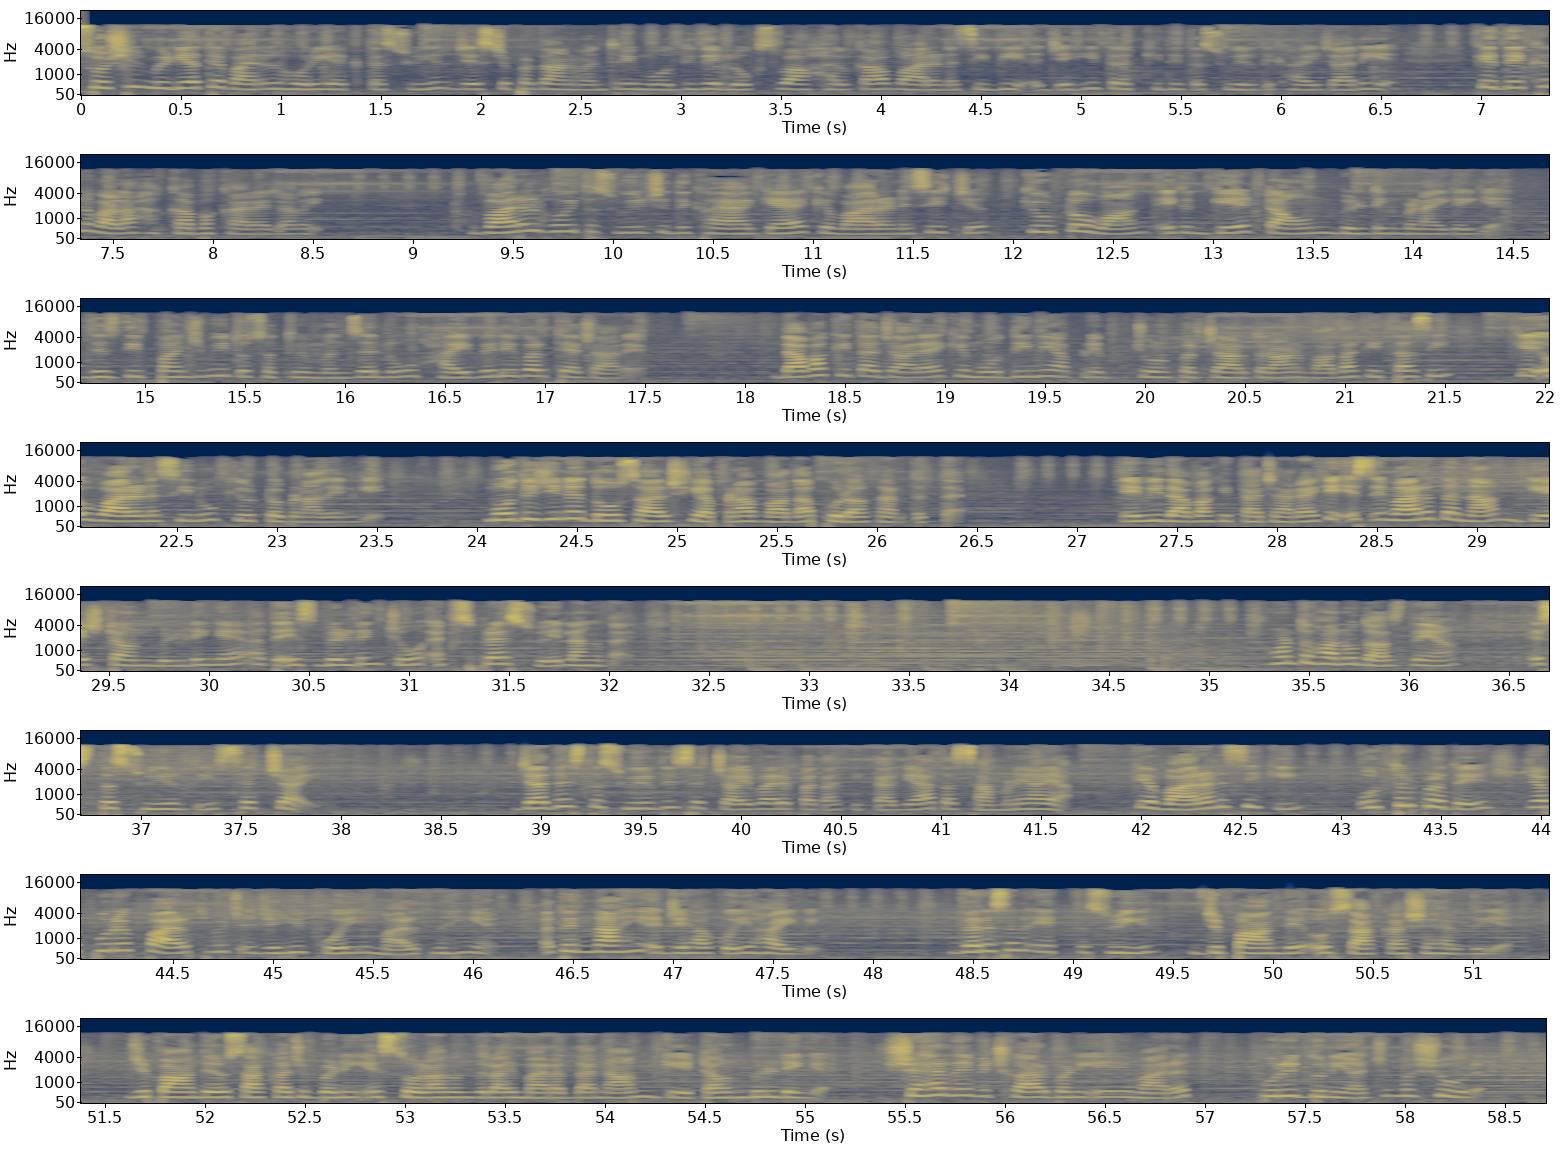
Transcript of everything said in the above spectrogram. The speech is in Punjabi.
ਸੋਸ਼ਲ ਮੀਡੀਆ ਤੇ ਵਾਇਰਲ ਹੋ ਰਹੀ ਹੈ ਇੱਕ ਤਸਵੀਰ, ਜਿਸ 'ਚ ਪ੍ਰਧਾਨ ਮੰਤਰੀ ਮੋਦੀ ਦੇ ਲੋਕ ਸਭਾ ਹਲਕਾ ਵਾਰਾਣਸੀ ਦੀ ਅਜਿਹੀ ਤਰੱਕੀ ਦੀ ਤਸਵੀਰ ਦਿਖਾਈ ਜਾ ਰਹੀ ਹੈ ਕਿ ਦੇਖਣ ਵਾਲਾ ਹੱਕਾ ਬੱਕਾ ਰਹਿ ਜਾਵੇ। ਵਾਇਰਲ ਹੋਈ ਤਸਵੀਰ 'ਚ ਦਿਖਾਇਆ ਗਿਆ ਹੈ ਕਿ ਵਾਰਾਣਸੀ 'ਚ ਕਿਊਟੋ ਵਾਂਗ ਇੱਕ ਗੇਟ ਟਾਊਨ ਬਿਲਡਿੰਗ ਬਣਾਈ ਗਈ ਹੈ, ਜਿਸ ਦੀ 5ਵੀਂ ਤੋਂ 7ਵੀਂ ਮੰਜ਼ਿਲ ਨੂੰ ਹਾਈਵੇ ਲਈ ਵਰਤਿਆ ਜਾ ਰਿਹਾ ਹੈ। ਦਾਅਵਾ ਕੀਤਾ ਜਾ ਰਿਹਾ ਹੈ ਕਿ ਮੋਦੀ ਨੇ ਆਪਣੇ ਚੋਣ ਪ੍ਰਚਾਰ ਦੌਰਾਨ ਵਾਅਦਾ ਕੀਤਾ ਸੀ ਕਿ ਉਹ ਵਾਰਾਣਸੀ ਨੂੰ ਕਿਊਟੋ ਬਣਾ ਦੇਣਗੇ। ਮੋਦੀ ਜੀ ਨੇ 2 ਸਾਲ 'ਚ ਹੀ ਆਪਣਾ ਵਾਅਦਾ ਪੂਰਾ ਕਰ ਦਿੱਤਾ ਹੈ। ਇਹ ਵੀ ਦਾਅਵਾ ਕੀਤਾ ਜਾ ਰਿਹਾ ਹੈ ਕਿ ਇਸ ਇਮਾਰਤ ਦਾ ਨਾਮ ਗੇਟ ਟਾਊਨ ਬਿਲਡਿੰਗ ਹੈ ਅਤੇ ਇਸ ਬਿਲਡਿੰਗ 'ਚੋਂ ਐਕਸਪ੍ਰੈਸਵੇ ਲੰਘਦਾ ਹੈ। ਹੁਣ ਤੁਹਾਨੂੰ ਦੱਸਦੇ ਹਾਂ ਇਸ ਤਸਵੀਰ ਦੀ ਸੱਚਾਈ। ਜਦ ਇਸ ਤਸਵੀਰ ਦੀ ਸੱਚਾਈ ਬਾਰੇ ਪਤਾ ਕੀਤਾ ਗਿਆ ਤਾਂ ਸਾਹਮਣੇ ਆਇਆ ਕਿ ਵਾਰਾਣਸੀ ਕੀ ਉੱਤਰ ਪ੍ਰਦੇਸ਼ ਜਾਂ ਪੂਰੇ ਭਾਰਤ ਵਿੱਚ ਅਜਿਹੀ ਕੋਈ ਇਮਾਰਤ ਨਹੀਂ ਹੈ ਅਤੇ ਨਾ ਹੀ ਅਜਿਹਾ ਕੋਈ ਹਾਈਵੇ ਦਰਅਸਲ ਇਹ ਤਸਵੀਰ ਜਾਪਾਨ ਦੇ ਓਸਾਕਾ ਸ਼ਹਿਰ ਦੀ ਹੈ। ਜਾਪਾਨ ਦੇ ਓਸਾਕਾ 'ਚ ਬਣੀ ਇਸ 16 ਮੰਜ਼ਿਲਾ ਇਮਾਰਤ ਦਾ ਨਾਮ ਗੇਟ ਬਿਲਡਿੰਗ ਹੈ। ਸ਼ਹਿਰ ਦੇ ਵਿਚਕਾਰ ਬਣੀ ਇਹ ਇਮਾਰਤ ਪੂਰੀ ਦੁਨੀਆ 'ਚ ਮਸ਼ਹੂਰ ਹੈ।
